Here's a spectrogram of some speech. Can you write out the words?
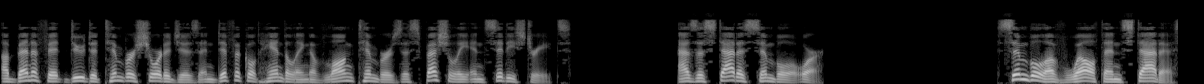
a benefit due to timber shortages and difficult handling of long timbers especially in city streets. As a status symbol or symbol of wealth and status.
